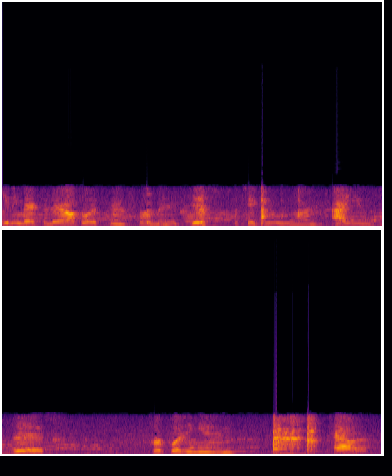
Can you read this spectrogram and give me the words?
Getting back to the Altoid tins for a minute. This particular one, I use this for putting in powder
